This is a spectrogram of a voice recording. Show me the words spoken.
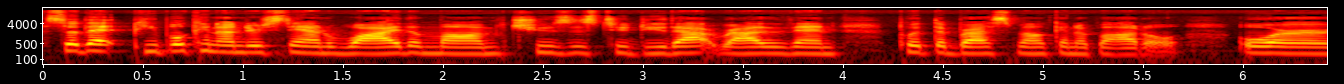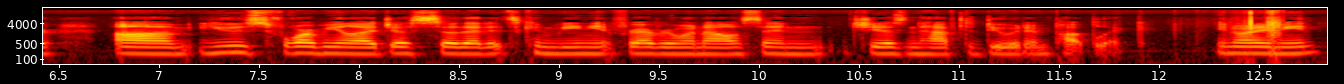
so that people can understand why the mom chooses to do that rather than put the breast milk in a bottle or um, use formula just so that it's convenient for everyone else and she doesn't have to do it in public. You know what I mean?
